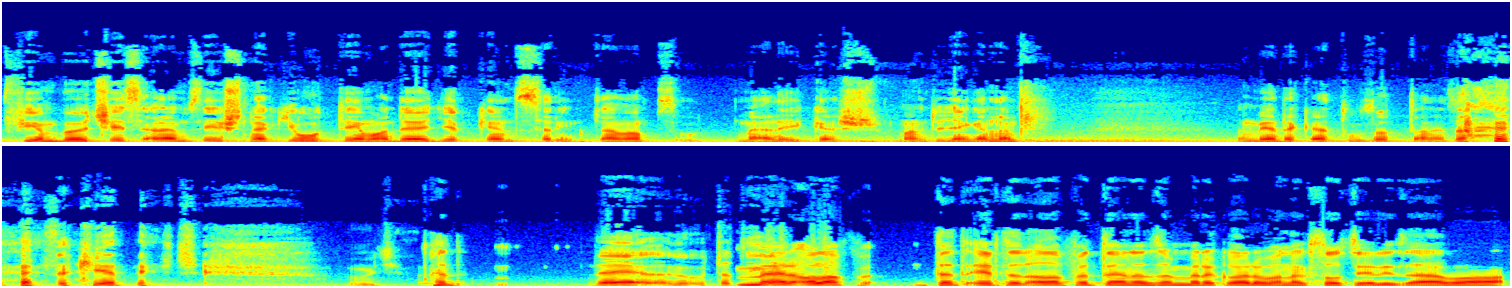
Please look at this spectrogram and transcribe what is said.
filmbölcsész elemzésnek jó téma, de egyébként szerintem abszolút mellékes. Mert hogy engem nem, nem érdekel túlzottan ez a, ez a kérdés. Úgy, Hát- de, tehát, Mert alap, tehát érted, alapvetően az emberek arra vannak szocializálva,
